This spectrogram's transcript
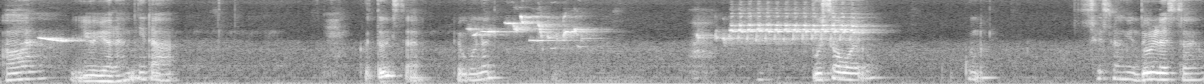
아, 유연합니다. 그또 있어요. 요거는 무서워요. 구나 세상에 놀랬어요.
